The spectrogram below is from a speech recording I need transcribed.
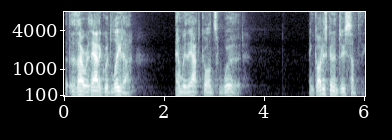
They were without a good leader and without God's word. And God is going to do something.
